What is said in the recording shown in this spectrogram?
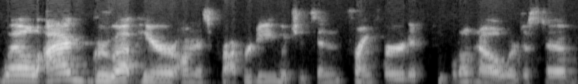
Well, I grew up here on this property, which is in Frankfort. If people don't know, we're just a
